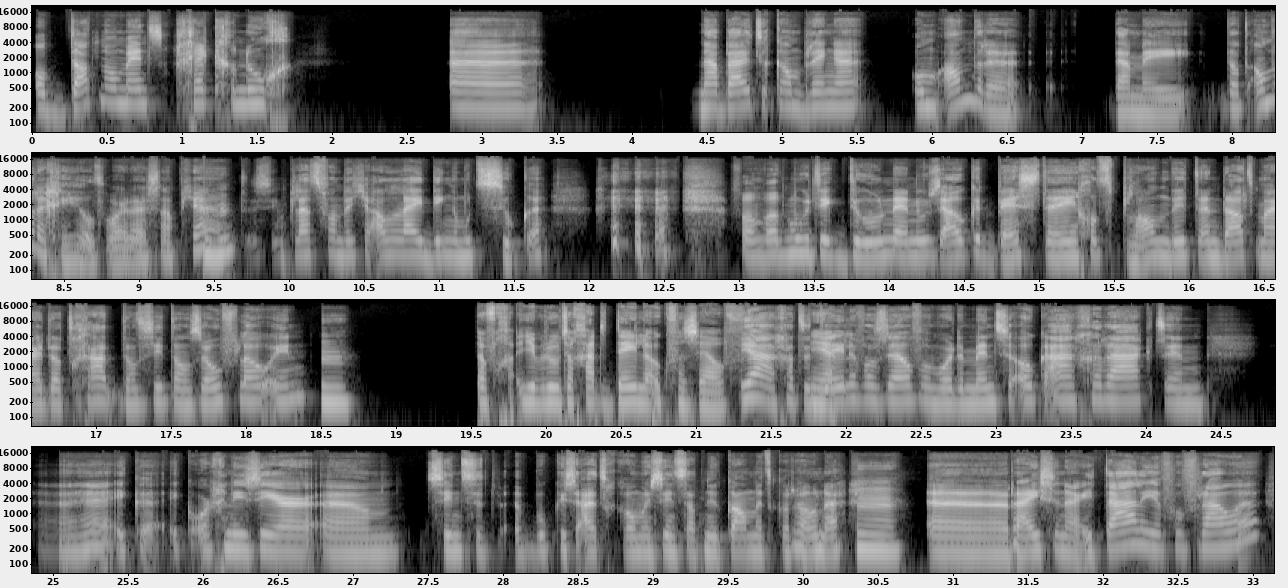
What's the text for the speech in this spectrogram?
op dat moment gek genoeg eh, naar buiten kan brengen om anderen daarmee, dat anderen geheeld worden, snap je? Mhm. Dus in plaats van dat je allerlei dingen moet zoeken van wat moet ik doen en hoe zou ik het beste in Gods plan, dit en dat, maar dat gaat, dan zit dan zo'n flow in. Of ga- je bedoelt, dan gaat het delen ook vanzelf? Ja, gaat het Ja. delen vanzelf en worden mensen ook aangeraakt. En eh, hè, ik, eh, ik organiseer ehm, sinds het, boek is uitgekomen en sinds dat nu kan met corona, Hm. eh, reizen naar Italië voor vrouwen.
